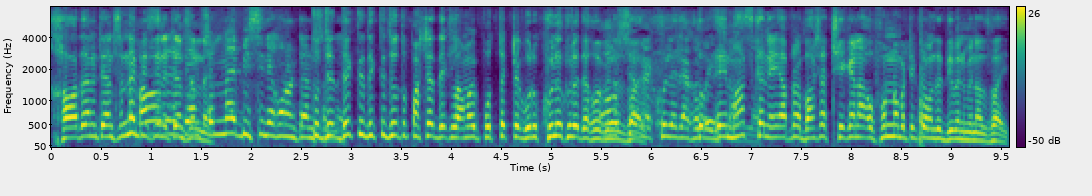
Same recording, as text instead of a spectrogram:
খাওয়া দাওয়া টেনশন নাই বেশি টেনশন নাই? টেনশন নাই বিসি নিয়ে কোনো টেনশন যে দেখতে দেখতে যেহেতু পাঁচটা দেখলাম আমি প্রত্যেকটা গরু খুলে খুলে দেখো মিনাজ ভাই। খুলে দেখাবো তো এই মাঝখানে আপনার বাসার ঠিকানা ও ফোন নাম্বারটা একটু আমাদের দিবেন মিনাজ ভাই।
